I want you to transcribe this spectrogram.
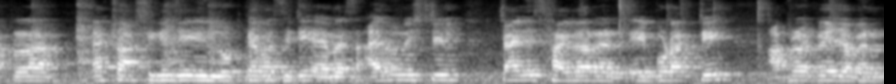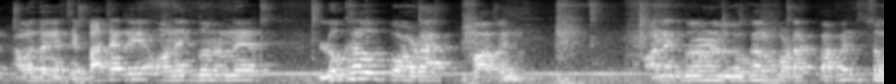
আপনারা একশো আশি KG load capacity M S iron steel Chinese ফাইবারের এই প্রোডাক্টটি আপনারা পেয়ে যাবেন আমাদের কাছে। বাজারে অনেক ধরনের লোকাল প্রোডাক্ট পাবেন। অনেক ধরনের লোকাল প্রোডাক্ট পাবেন। সো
